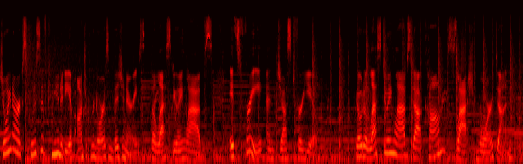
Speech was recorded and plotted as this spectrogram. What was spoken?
join our exclusive community of entrepreneurs and visionaries, the Less Doing Labs. It's free and just for you. Go to lessdoinglabs.com slash more done.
